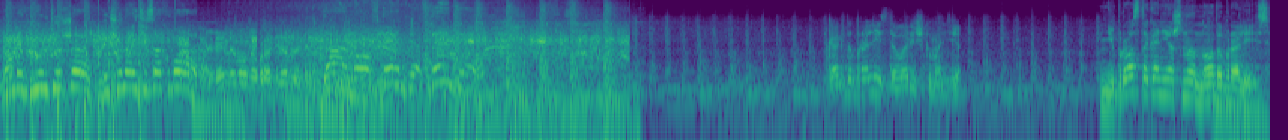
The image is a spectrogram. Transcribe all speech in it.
Нам их не удержать. Начинайте захват. Две минуты продержитесь. Да, но в темпе, в темпе! Как добрались, товарищ командир? Не просто, конечно, но добрались.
